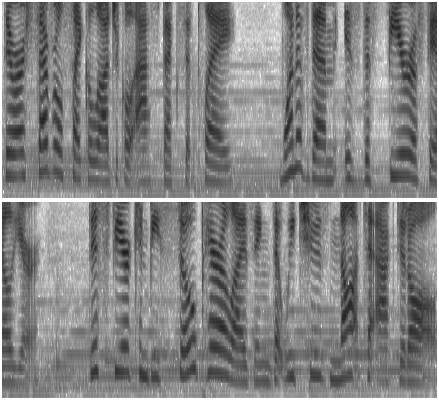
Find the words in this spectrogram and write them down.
there are several psychological aspects at play, one of them is the fear of failure. This fear can be so paralyzing that we choose not to act at all,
